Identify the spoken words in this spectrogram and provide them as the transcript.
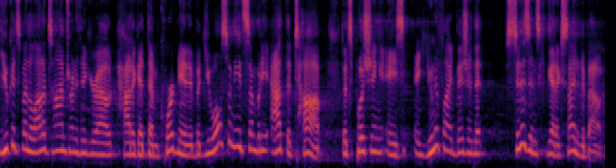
You could spend a lot of time trying to figure out how to get them coordinated but you also need somebody at the top that's pushing a, a unified vision that citizens can get excited about.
